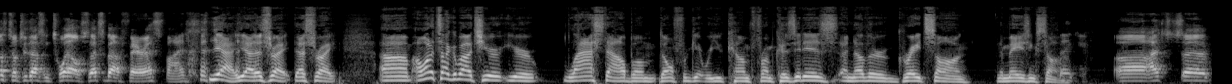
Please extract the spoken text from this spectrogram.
was 2012, so that's about fair. That's fine. yeah, yeah, that's right. That's right. Um, I want to talk about your your last album. Don't forget where you come from because it is another great song, an amazing song. Thank you. Uh, it's a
